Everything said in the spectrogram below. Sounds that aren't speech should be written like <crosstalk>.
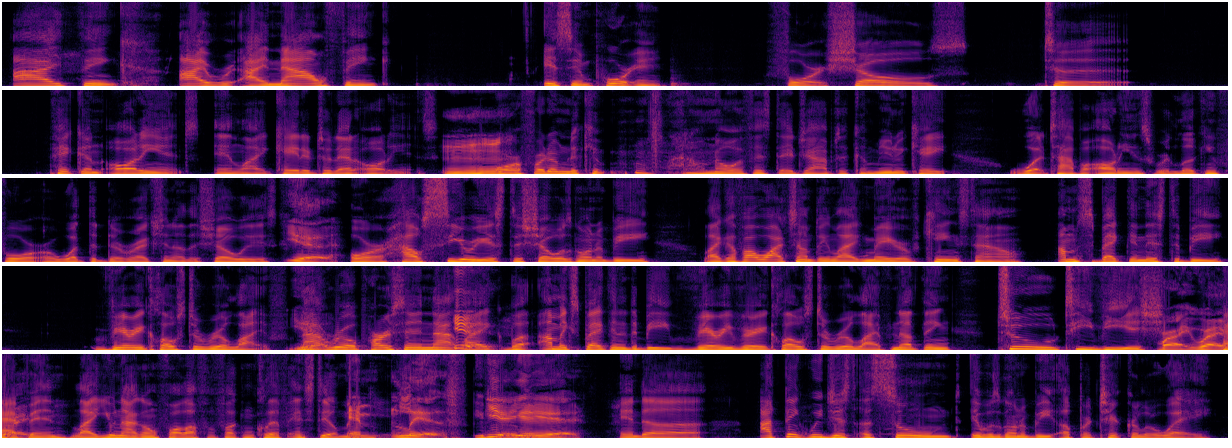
I think I re- I now think it's important for shows to pick an audience and like cater to that audience, or for them to. Com- I don't know if it's their job to communicate what type of audience we're looking for, or what the direction of the show is Yeah. or how serious the show is going to be. Like if I watch something like Mayor of Kingstown, I'm expecting this to be very close to real life. Yeah. Not real person, not Yeah. like, but I'm expecting it to be very, very close to real life. Nothing too TV ish Right, right, right. happen. Like you're not gonna fall off a fucking cliff and still make And it. live. You Yeah, yeah, me? yeah. And uh I think we just assumed it was gonna be a particular way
